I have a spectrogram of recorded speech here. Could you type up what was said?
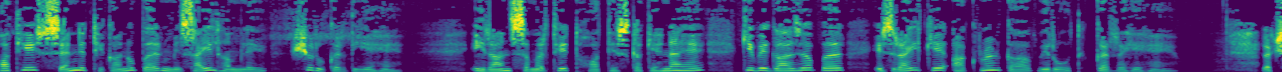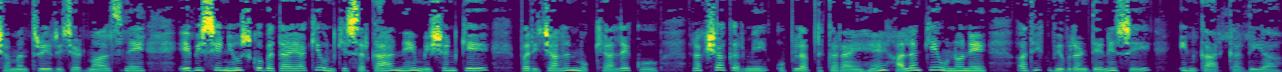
हौथे सैन्य ठिकानों पर मिसाइल हमले शुरू कर दिए हैं। ईरान समर्थित हौथिस का कहना है कि वे गाजा पर इसराइल के आक्रमण का विरोध कर रहे हैं। रक्षा मंत्री रिचर्ड माल्स ने एबीसी न्यूज़ को बताया कि उनकी सरकार ने मिशन के परिचालन मुख्यालय को रक्षाकर्मी उपलब्ध कराए हैं, हालाँकि उन्होंने अधिक विवरण देने से इनकार कर दिया।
